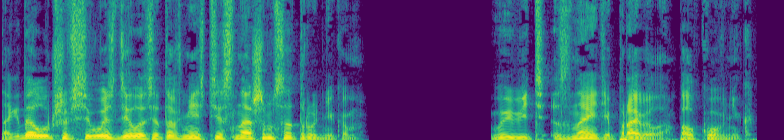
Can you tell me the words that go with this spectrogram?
Тогда лучше всего сделать это вместе с нашим сотрудником. Вы ведь знаете правила, полковник?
